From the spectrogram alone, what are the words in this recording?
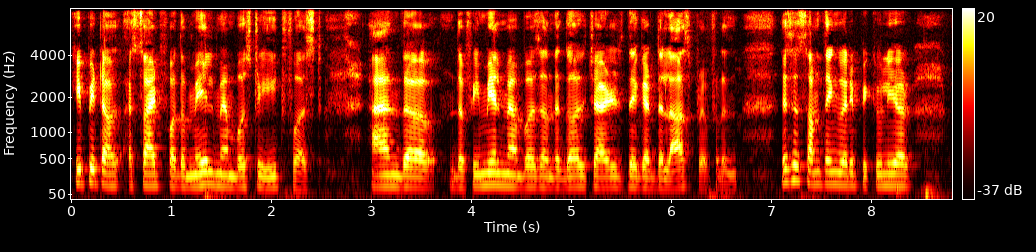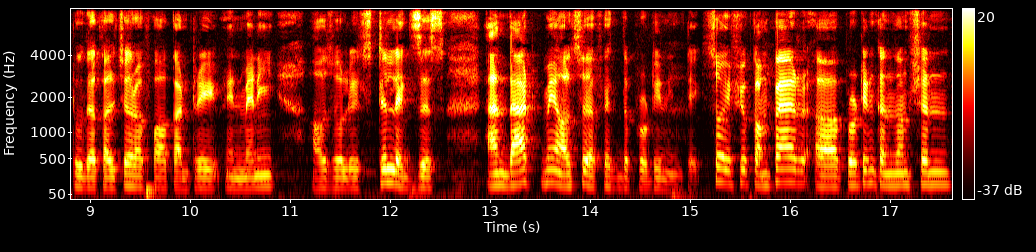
keep it aside for the male members to eat first, and the the female members and the girl child they get the last preference. This is something very peculiar to the culture of our country. In many households, it still exists, and that may also affect the protein intake. So, if you compare uh, protein consumption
